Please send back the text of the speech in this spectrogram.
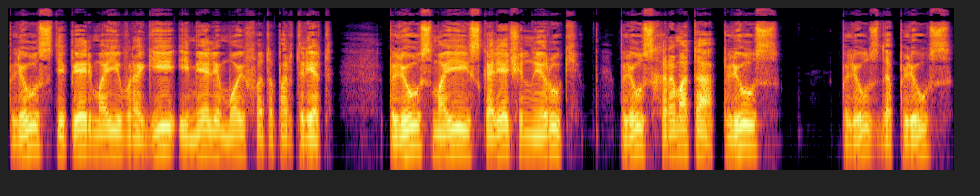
Плюс теперь мои враги имели мой фотопортрет. Плюс мои искалеченные руки. Плюс хромота. Плюс... Плюс да плюс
